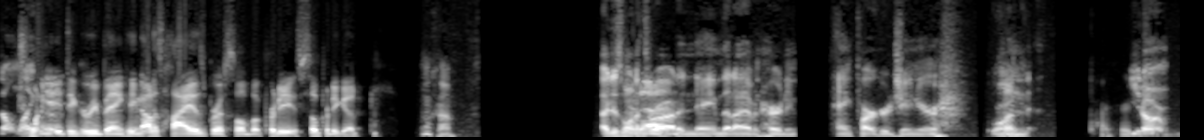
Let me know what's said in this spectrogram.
don't like 28 degree banking, not as high as Bristol, but pretty, still pretty good. Okay. I just want to And throw then- out a name that I haven't heard in Hank Parker Jr. One, Parker You don't-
